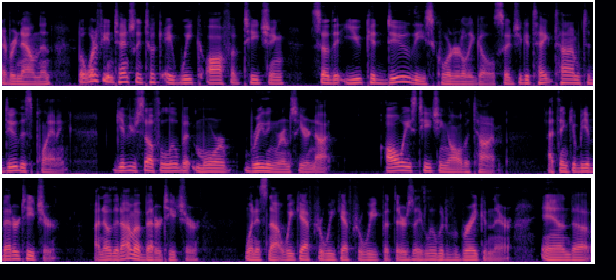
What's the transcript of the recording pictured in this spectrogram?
every now and then, but what if you intentionally took a week off of teaching so that you could do these quarterly goals, so that you could take time to do this planning? Give yourself a little bit more breathing room so you're not always teaching all the time. I think you'll be a better teacher. I know that I'm a better teacher when it's not week after week after week, but there's a little bit of a break in there. And uh,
